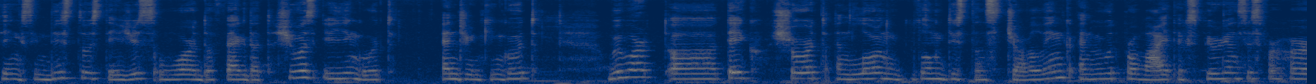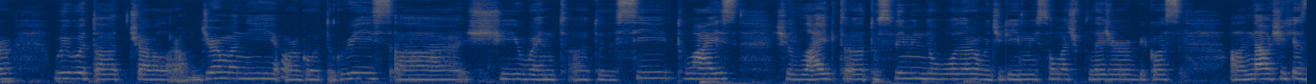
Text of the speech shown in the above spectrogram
things in these two stages were the fact that she was eating good and drinking good. We would uh, take short and long, long distance traveling and we would provide experiences for her. we would uh, travel around Germany or go to Greece. Uh, she went uh, to the sea twice. She liked uh, to swim in the water, which gave me so much pleasure because uh, now she has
